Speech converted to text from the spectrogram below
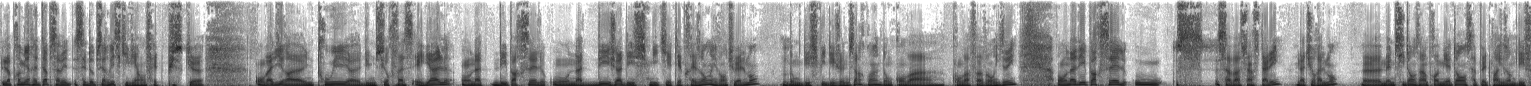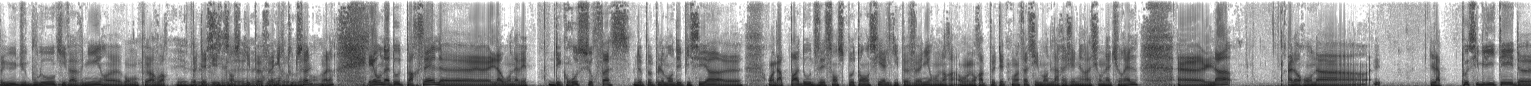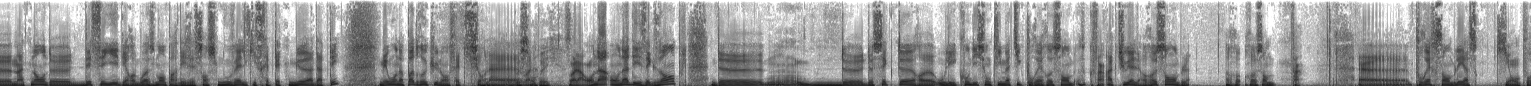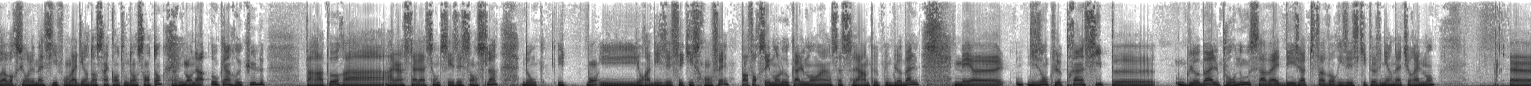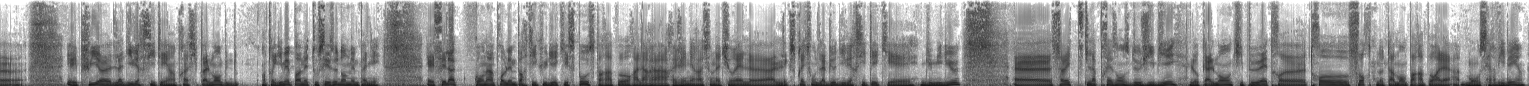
la première étape, c'est d'observer ce qui vient en fait, puisque on va dire à une trouée euh, d'une surface égale, on a des parcelles où on a déjà des semis qui étaient présents éventuellement, mmh. donc des semis des jeunes arbres, hein, donc on va qu'on va favoriser. On a des parcelles où ça va s'installer naturellement, euh, même si dans un premier temps, ça peut être par exemple des feuillus, du boulot qui va venir. Euh, bon, on peut avoir peut-être des essences qui peuvent venir toutes seules, voilà. Et on a d'autres parcelles euh, là où on avait des grosses surfaces de peuplement d'épicéa, on n'a pas d'autres essences potentielles qui peuvent venir. On aura, on aura peut-être moins facilement de la régénération naturelle. là, alors on a possibilité de maintenant de d'essayer des reboisements par des essences nouvelles qui seraient peut-être mieux adaptées, mais où on n'a pas de recul en fait sur la. Voilà. on a on a des exemples de de, de secteurs euh, où les conditions climatiques pourraient ressembler, enfin actuelles ressemblent ressemblent, enfin euh, pourraient ressembler à ce qu'on pourrait avoir sur le massif, on va dire dans 50 ou dans 100 ans, mais on n'a aucun recul par rapport à, l'installation de ces essences-là. Donc, Bon, il y aura des essais qui seront faits, pas forcément localement, hein, ça sera un peu plus global, mais euh, disons que le principe euh, global pour nous, ça va être déjà de favoriser ce qui peut venir naturellement. Euh, et puis de la diversité, hein, principalement entre guillemets, pas mettre tous ses œufs dans le même panier. Et c'est là qu'on a un problème particulier qui se pose par rapport à la régénération naturelle, euh, à l'expression de la biodiversité qui est du milieu. Euh, ça va être la présence de gibier localement qui peut être euh, trop forte, notamment par rapport à la, bon, au cervidé, hein.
